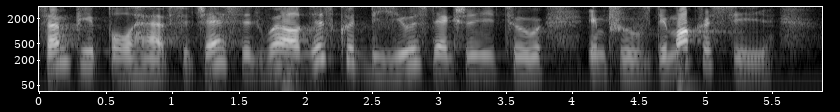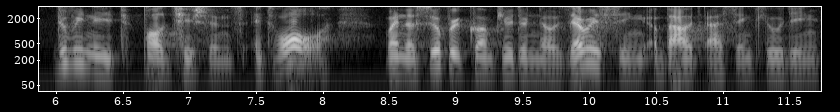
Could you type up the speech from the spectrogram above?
Some people have suggested, well, this could be used actually to improve democracy. Do we need politicians at all? When a supercomputer knows everything about us, including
